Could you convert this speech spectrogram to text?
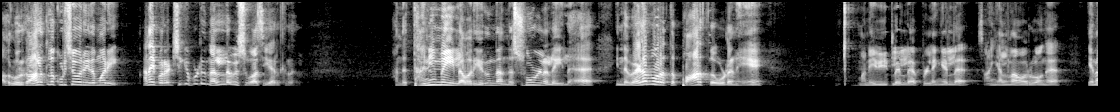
அவர் ஒரு காலத்தில் குடிச்சவர் இதை மாதிரி. ஆனால் இப்போ ரட்சிக்கப்பட்டு நல்ல விசுவாசியாக இருக்கிறார். அந்த தனிமையில் அவர் இருந்த அந்த சூழ்நிலையில் இந்த விளம்பரத்தை பார்த்த உடனே மனைவி வீட்டில் இல்லை பிள்ளைங்க இல்லை சாயங்காலம் தான் வருவாங்க. என்ன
